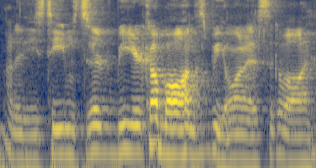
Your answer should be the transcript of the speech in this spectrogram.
None of these teams deserve to be here. Come on, let's be honest. Come on.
